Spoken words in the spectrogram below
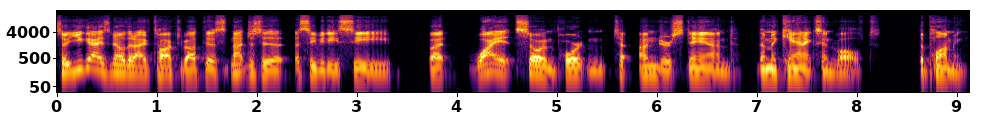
So you guys know that I've talked about this, not just a, a CBDC, but why it's so important to understand the mechanics involved, the plumbing.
